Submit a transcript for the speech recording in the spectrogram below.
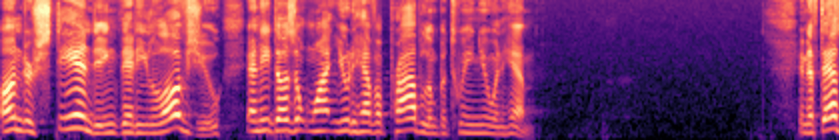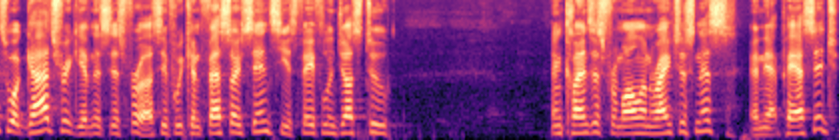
understanding that He loves you and He doesn't want you to have a problem between you and Him. And if that's what God's forgiveness is for us, if we confess our sins, He is faithful and just to and cleanse us from all unrighteousness. And that passage,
